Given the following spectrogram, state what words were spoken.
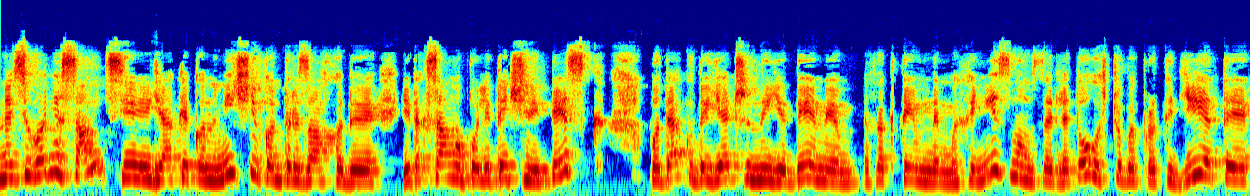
На сьогодні санкції, як економічні контрзаходи, і так само політичний тиск, подекуди є чи не єдиним ефективним механізмом для того, щоб протидіяти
